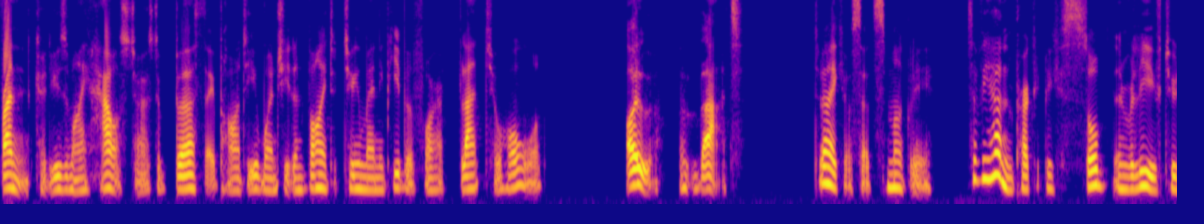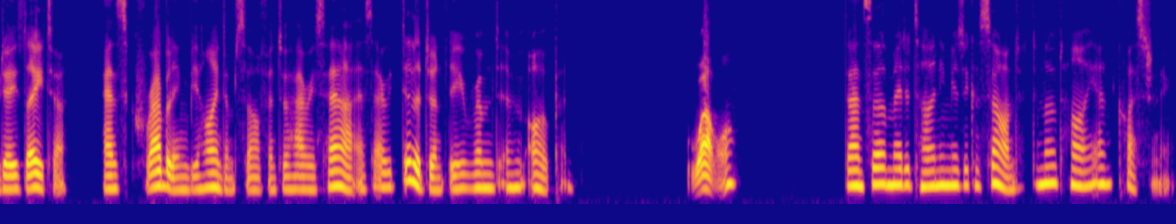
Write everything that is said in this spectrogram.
friend could use my house to host a birthday party when she'd invited too many people for her flat to hold. Oh, that. Draco said smugly, as if he hadn't practically sobbed in relief two days later, and scrabbling behind himself into Harry's hair as Harry diligently rimmed him open. Well, Dancer made a tiny musical sound, the note high and questioning.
